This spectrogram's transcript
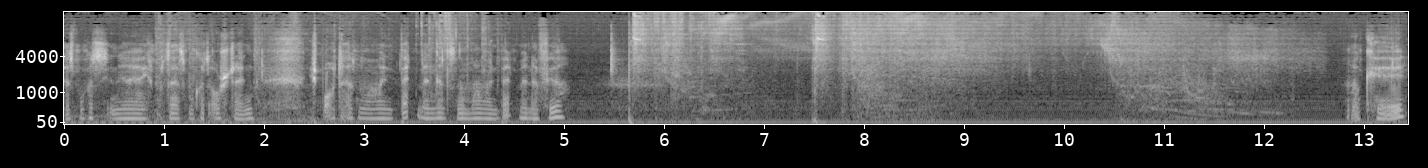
Erstmal kurz... Ja, ich muss da erstmal kurz aussteigen. Ich brauchte erstmal meinen Batman, ganz normal meinen Batman dafür. Okay.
